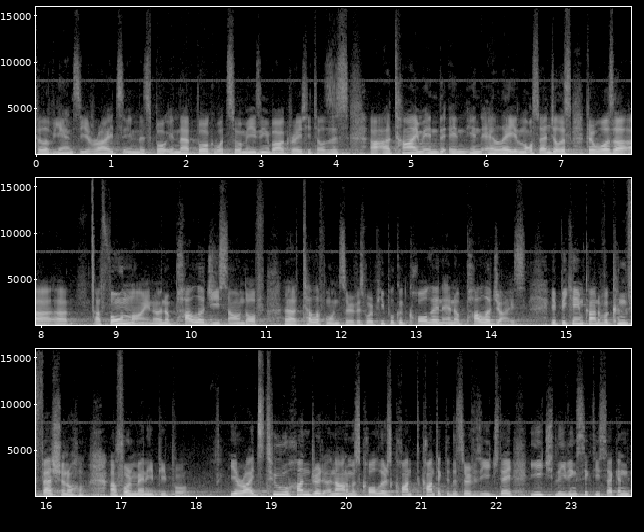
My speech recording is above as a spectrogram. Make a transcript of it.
Philip Yancey writes in, this book, in that book, What's So Amazing About Grace? He tells us uh, a time in, the, in, in LA, in Los Angeles, there was a, a, a phone line, an apology sound off uh, telephone service where people could call in and apologize. It became kind of a confessional uh, for many people. He writes 200 anonymous callers con- contacted the service each day, each leaving 60 second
